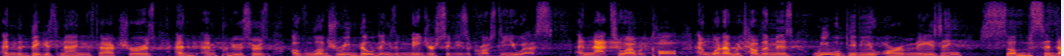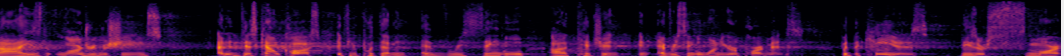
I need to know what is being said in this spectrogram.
and the biggest manufacturers and, and producers of luxury buildings in major cities across the US. And that's who I would call. And what I would tell them is, we will give you our amazing subsidized laundry machines at a discount cost if you put them in every single uh, kitchen in every single one of your apartments. But the key is, these are smart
